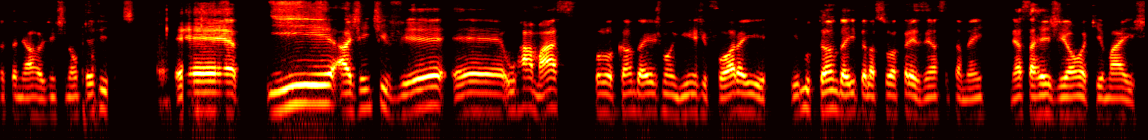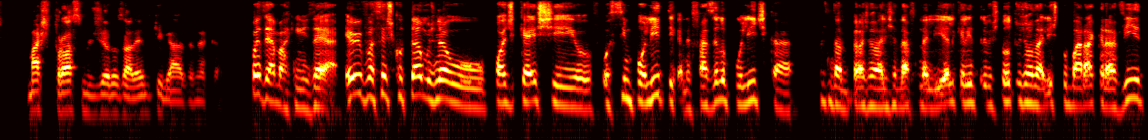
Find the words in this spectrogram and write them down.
Netanyahu a gente não teve isso. É, e a gente vê é, o Hamas colocando aí as manguinhas de fora e, e, lutando aí pela sua presença também nessa região aqui mais, mais próximo de Jerusalém do que Gaza, né, cara? Pois é, Marquinhos. É, eu e você escutamos né, o podcast o, o Sim Política, né, fazendo política apresentado pela jornalista Daphne Liel, que ele entrevistou outro jornalista, o Barak Ravid,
